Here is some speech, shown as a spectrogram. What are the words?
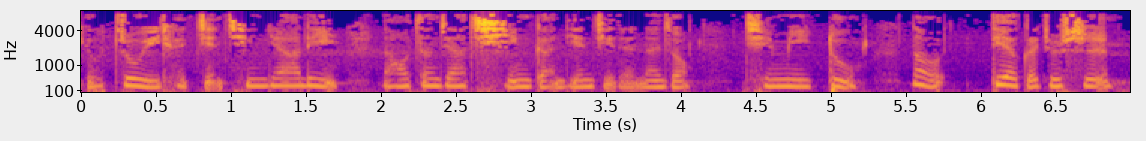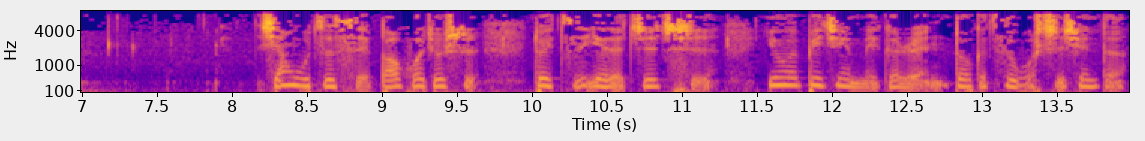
有助于可以减轻压力，然后增加情感连接的那种亲密度。那我第二个就是相互支持，包括就是对职业的支持，因为毕竟每个人都有个自我实现的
